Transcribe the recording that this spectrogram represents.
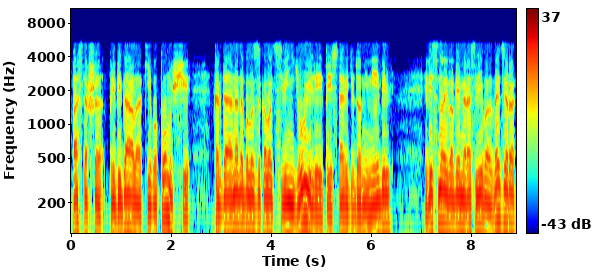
Пасторша прибегала к его помощи, когда надо было заколоть свинью или переставить в доме мебель, Весной во время разлива Ведзера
